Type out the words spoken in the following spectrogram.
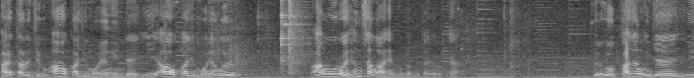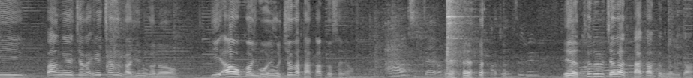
하이탈은 지금 아홉 가지 모형인데 이 아홉 가지 모형을 빵으로 형상화해 놓은 겁니다. 이렇게. 그리고 가장 이제 이 빵에 제가 애착을 가지는 거는 이 아홉 가지 모형을 제가 다 깎았어요. 아 진짜요? 아 통틀을 예, 틀을 제가 다 깎은 겁니다.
